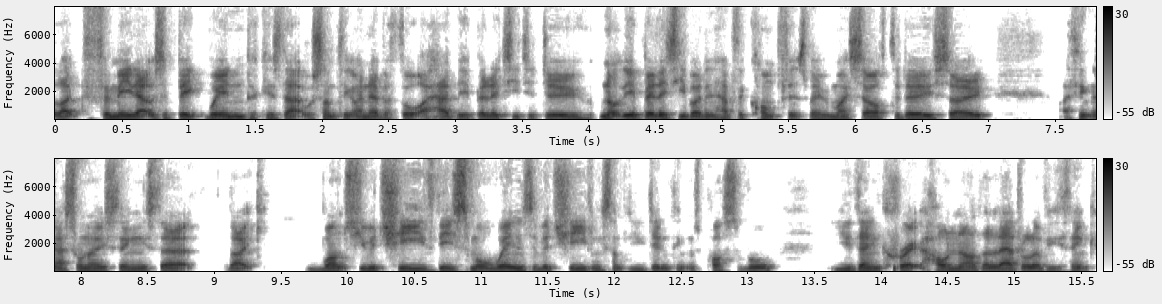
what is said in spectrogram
Like for me, that was a big win because that was something I never thought I had the ability to do. Not the ability, but I didn't have the confidence maybe myself to do. So I think that's one of those things that like once you achieve these small wins of achieving something you didn't think was possible, you then create a whole nother level of you think,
